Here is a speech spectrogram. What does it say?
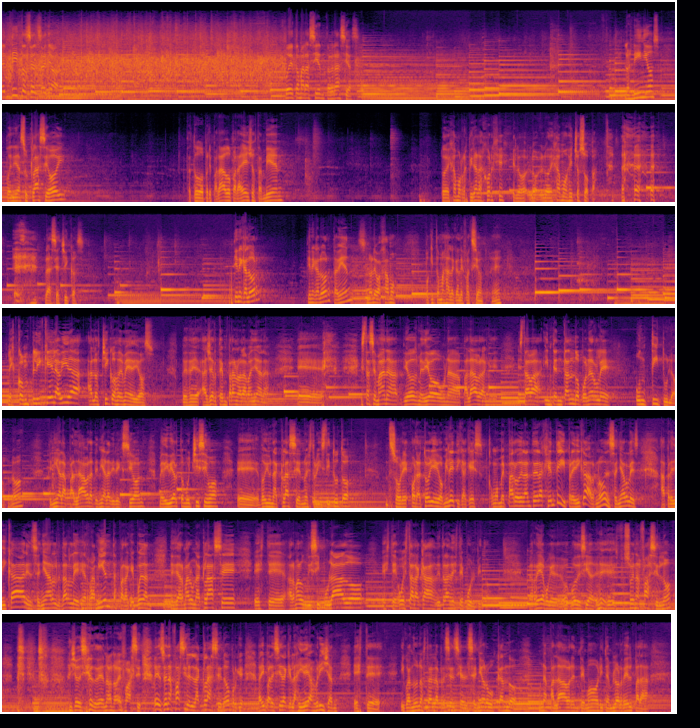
Bendito sea el Señor. Puede tomar asiento, gracias. Los niños pueden ir a su clase hoy. Está todo preparado para ellos también. Lo dejamos respirar a Jorge, que lo, lo dejamos hecho sopa. Gracias, chicos. ¿Tiene calor? ¿Tiene calor? ¿Está bien? Si no, le bajamos un poquito más a la calefacción. ¿eh? Les compliqué la vida a los chicos de medios desde ayer temprano a la mañana. Eh, esta semana Dios me dio una palabra que estaba intentando ponerle un título, ¿no? Tenía la palabra, tenía la dirección, me divierto muchísimo, eh, doy una clase en nuestro instituto sobre oratoria y homilética, que es cómo me paro delante de la gente y predicar, ¿no? Enseñarles a predicar, enseñar, darles herramientas para que puedan desde armar una clase, este, armar un discipulado, este, o estar acá detrás de este púlpito. Me reía porque vos decías, eh, eh, suena fácil, ¿no? y yo decía, no, no es fácil. Eh, suena fácil en la clase, ¿no? Porque ahí pareciera que las ideas brillan. Este, y cuando uno está en la presencia del Señor buscando una palabra en temor y temblor de Él para,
